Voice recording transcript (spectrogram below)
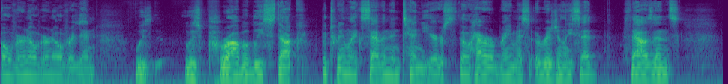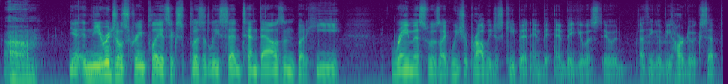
over and over and over again was was probably stuck between like seven and ten years, though Harold Ramis originally said thousands. Um, Yeah, in the original screenplay, it's explicitly said ten thousand, but he, Ramis, was like, we should probably just keep it amb- ambiguous. It would, I think, it would be hard to accept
